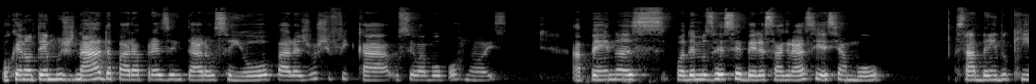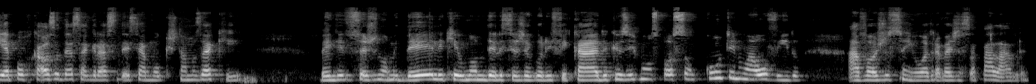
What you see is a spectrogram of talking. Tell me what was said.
porque não temos nada para apresentar ao Senhor para justificar o seu amor por nós. Apenas podemos receber essa graça e esse amor, sabendo que é por causa dessa graça e desse amor que estamos aqui. Bendito seja o nome dele, que o nome dele seja glorificado que os irmãos possam continuar ouvindo a voz do Senhor através dessa palavra.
